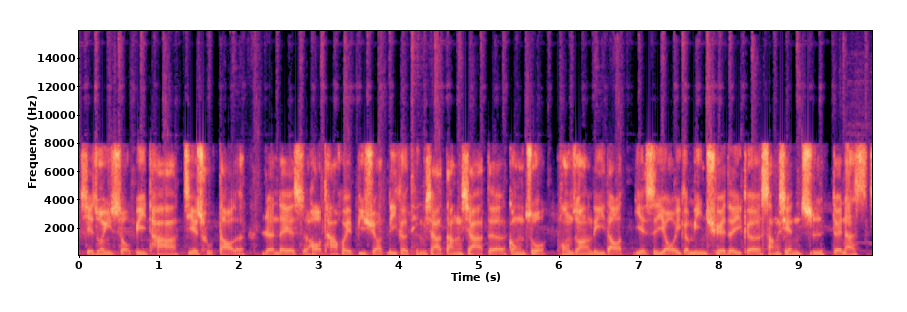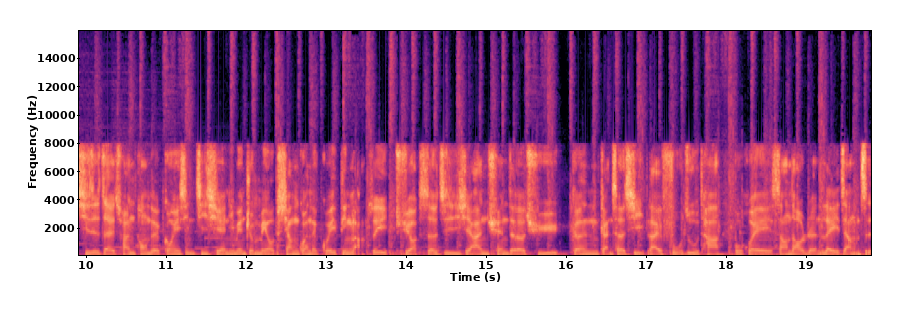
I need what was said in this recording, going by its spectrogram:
协作型手臂它接触到了人类的时候，它会必须要立刻停下当下的工作，碰撞力道也是有一个明确的一个上限值。对，那其实，在传统的工业型机器人里面就没有相关的规定啦，所以需要设计一些安全的区域跟感测器来辅助它不会伤到人类这样子。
